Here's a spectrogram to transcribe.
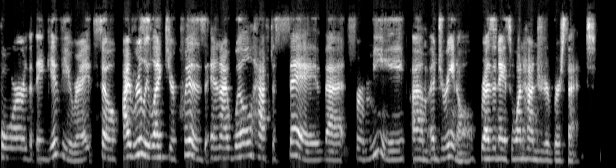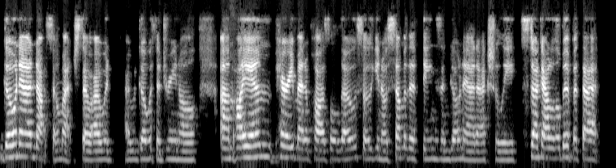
four that they give you, right? So I really liked your quiz. And I will have to say that for me, um, adrenal resonates 100%. Gonad, not so much. So I would, I would go with adrenal. Um, I am perimenopausal though. So, you know, some of the things in gonad actually stuck out a little bit, but that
